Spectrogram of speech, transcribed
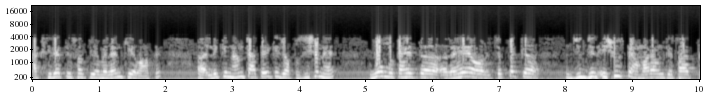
اکثریت اس وقت پی ایم ایل این کی ہے وہاں پہ۔ لیکن ہم چاہتے ہیں کہ جو اپوزیشن ہے وہ متحد رہے اور جب تک جن جن ایشوز پہ ہمارا ان کے ساتھ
